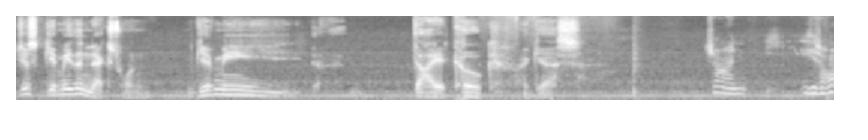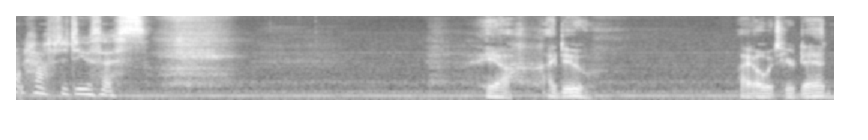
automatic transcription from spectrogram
just give me the next one. Give me uh, Diet Coke, I guess. John, you don't have to do this. Yeah, I do. I owe it to your dad.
